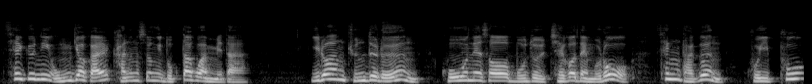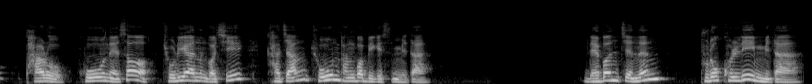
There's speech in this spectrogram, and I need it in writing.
세균이 옮겨갈 가능성이 높다고 합니다. 이러한 균들은 고온에서 모두 제거되므로 생닭은 구입 후 바로 고온에서 조리하는 것이 가장 좋은 방법이겠습니다. 네 번째는 브로콜리입니다.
